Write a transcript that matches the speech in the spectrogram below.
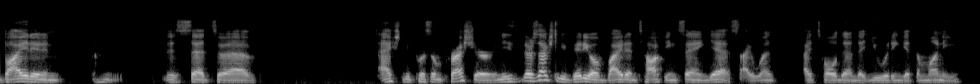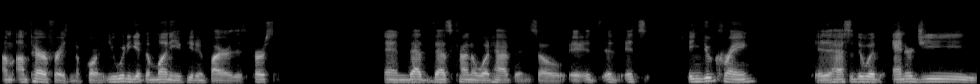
Biden is said to have actually put some pressure. And there's actually video of Biden talking, saying, "Yes, I went. I told them that you wouldn't get the money. I'm, I'm paraphrasing, of course. You wouldn't get the money if you didn't fire this person." and that that's kind of what happened. So it, it, it's in Ukraine. It has to do with energy.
